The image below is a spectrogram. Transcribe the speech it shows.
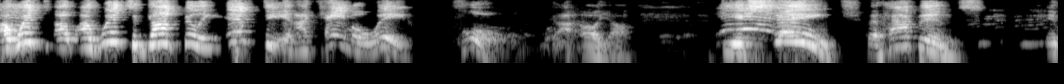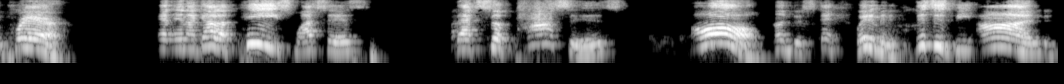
I went, I, I went to God feeling empty and I came away full. God, oh y'all. The exchange that happens in prayer. And, and I got a peace, watch this, that surpasses all understand. Wait a minute. This is beyond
